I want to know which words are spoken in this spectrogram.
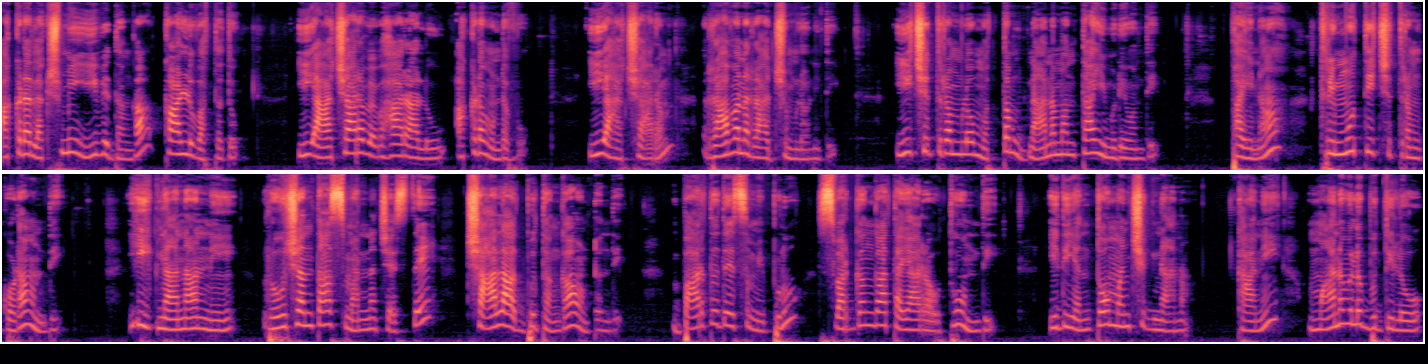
అక్కడ లక్ష్మి ఈ విధంగా కాళ్ళు వత్తదు. ఈ ఆచార వ్యవహారాలు అక్కడ ఉండవు. ఈ ఆచారం రావణ రాజ్యంలోనిది. ఈ చిత్రంలో మొత్తం జ్ఞానమంతా ఇమిడి ఉంది. పైన త్రిమూర్తి చిత్రం కూడా ఉంది. ఈ జ్ఞానాన్ని రోజంతా స్మరణ చేస్తే చాలా అద్భుతంగా ఉంటుంది. భారతదేశం ఇప్పుడు స్వర్గంగా తయారవుతూ ఉంది. ఇది ఎంతో మంచి జ్ఞానం. కానీ మానవుల బుద్ధిలో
